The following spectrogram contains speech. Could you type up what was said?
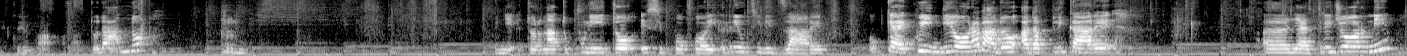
Ecco io qua ho fatto danno. Quindi è tornato pulito e si può poi riutilizzare. Ok quindi ora vado ad applicare uh, gli altri giorni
